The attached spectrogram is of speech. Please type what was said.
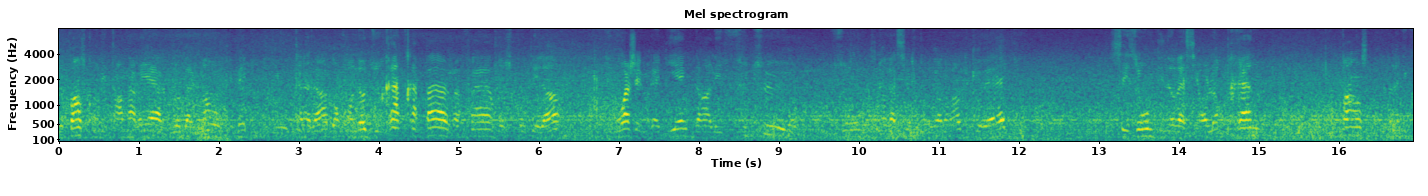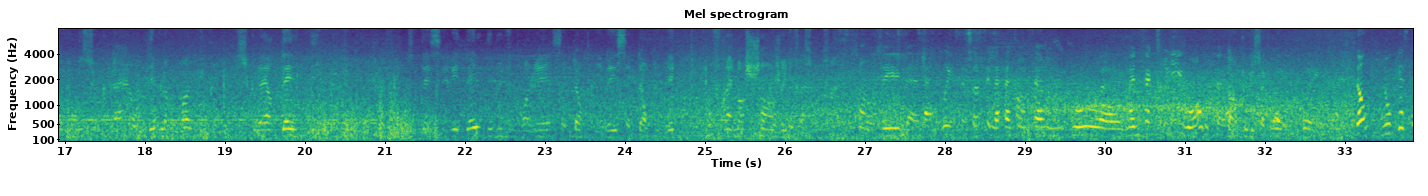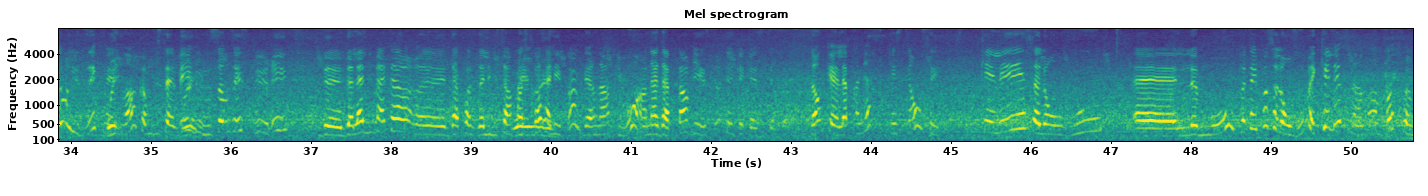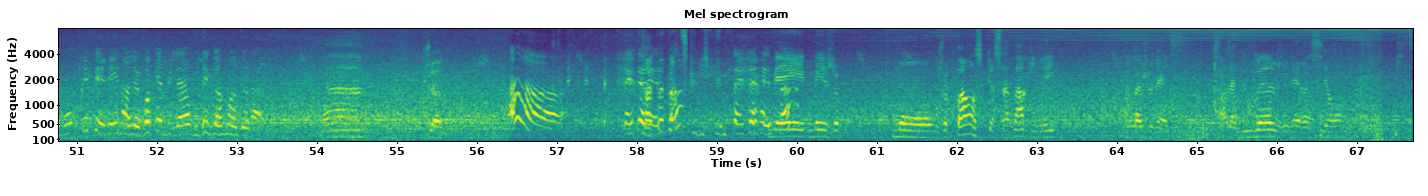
Je pense qu'on est en arrière globalement au Québec et au Canada, donc on a du rattrapage à faire de ce côté-là. Et moi, j'aimerais bien que dans les futures zones d'innovation du gouvernement du Québec, ces zones d'innovation-là prennent, pensent à l'économie circulaire, au développement de l'économie circulaire dès le début du projet. C'est inséré dès le début du projet, secteur privé, secteur public, pour vraiment changer les façons de faire. Changer la, la- Oui, c'est ça, c'est la façon de faire au niveau euh, manufacturier ou autre. Dans tous les secteurs. Oui. Donc, nos questions ludiques, Oui. maintenant, comme vous savez, nous nous sommes inspirés de, de l'animateur euh, d'Apost- de l'émission Oui, oui. à l'époque, Bernard Pivot, en adaptant bien sûr quelques questions. Donc, euh, la première question, c'est quel est, selon vous, euh, le mot, peut-être pas selon vous, mais quel est finalement votre mot préféré dans le vocabulaire du développement durable? Euh, jeune. Ah! C'est C'est un peu intéressant. particulier, C'est intéressant. mais, mais je, mon, je pense que ça va arriver dans la jeunesse, dans la nouvelle génération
